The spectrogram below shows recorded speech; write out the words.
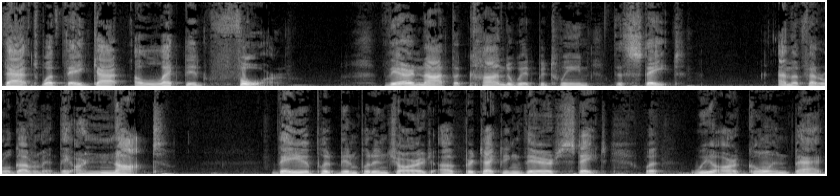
That's what they got elected for. They're not the conduit between the state and the federal government. They are not. They have put, been put in charge of protecting their state. We are going back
